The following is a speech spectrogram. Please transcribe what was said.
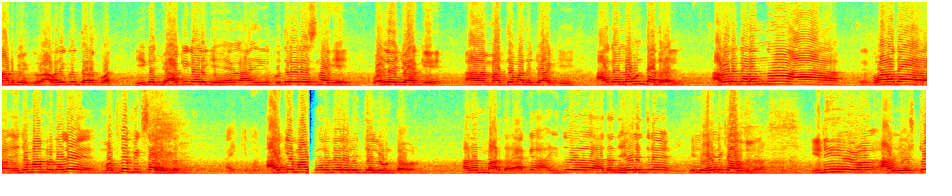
ಮಾಡಬೇಕು ಅವರಿಗೂ ದೊರಕುವ. ಈಗ ಜಾಕಿಗಳಿಗೆ ಈಗ ಕುದುರೆ ರೇಸ್ನಾಗೆ ಒಳ್ಳೆ ಜಾಕಿ ಆ, ಮಧ್ಯಮದ ಜಾಕಿ ಹಾಗೆಲ್ಲ ಉಂಟು ಅದರಲ್ಲಿ. ಅವರುಗಳನ್ನು ಆ ಕೋಣದ ಯಜಮಾನರುಗಳೇ ಮೊದಲೇ ಫಿಕ್ಸ್ ಆಗಿರ್ತದೆ. ಆಯ್ಕೆ ಮಾಡಿ ಬೇರೆ ಬೇರೆ ರೀತಿಯಲ್ಲಿ ಉಂಟು ಅವರು. ಅದನ್ನು ಮಾಡ್ತಾರೆ. ಯಾಕೆ, ಇದು ಅದನ್ನು ಹೇಳಿದರೆ ಇಲ್ಲಿ ಹೇಳಲಿಕ್ಕೆ ಆಗುದಿಲ್ಲ ನಮ್ಗೆ. ಇಡೀ ಎಷ್ಟೋ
